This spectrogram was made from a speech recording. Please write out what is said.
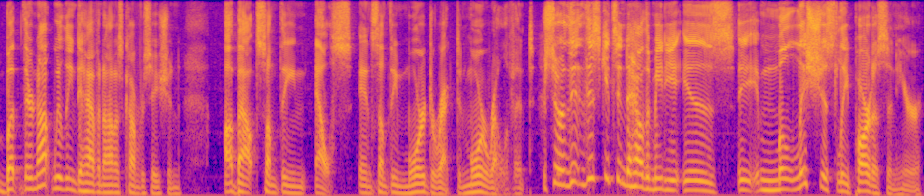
but they're not willing to have an honest conversation about something else and something more direct and more relevant. So th- this gets into how the media is uh, maliciously partisan here,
